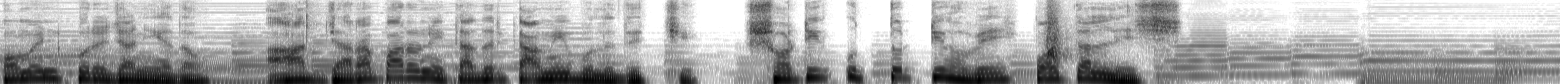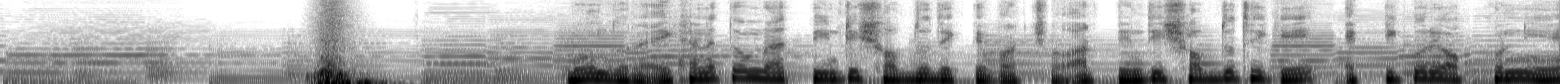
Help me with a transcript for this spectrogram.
কমেন্ট করে জানিয়ে দাও। আর যারা পারোনি, তাদেরকে আমি বলে দিচ্ছি। সঠিক উত্তরটি হবে পঁয়তাল্লিশ। বন্ধুরা, এখানে তোমরা তিনটি শব্দ দেখতে পাচ্ছ। আর তিনটি শব্দ থেকে একটি করে অক্ষর নিয়ে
